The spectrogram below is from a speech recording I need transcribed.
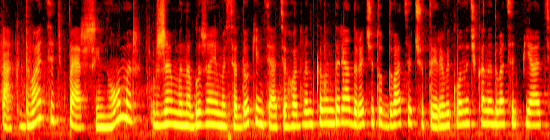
Так, 21 номер. Вже ми наближаємося до кінця цього адвент-календаря. До речі, тут 24 віконечка на 25.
